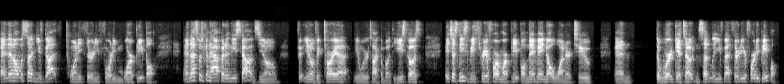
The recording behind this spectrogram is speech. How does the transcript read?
And then all of a sudden you've got 20, 30, 40 more people. And that's what's going to happen in these towns. You know, you know, Victoria, you know, we were talking about the East Coast. It just needs to be three or four more people. And they may know one or two. And the word gets out and suddenly you've got 30 or 40 people.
